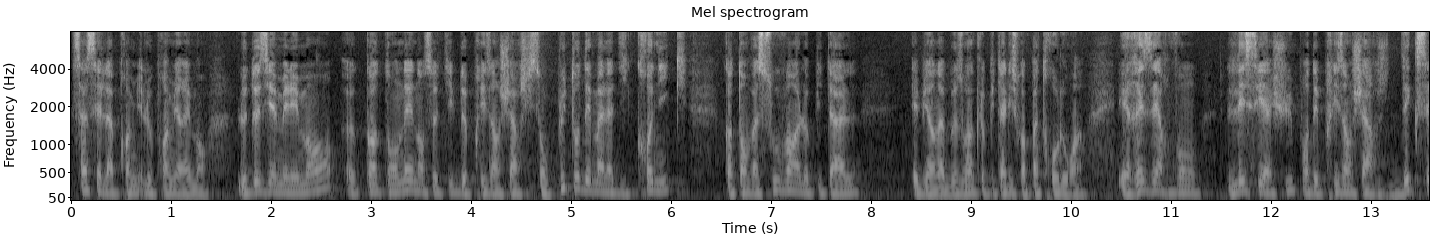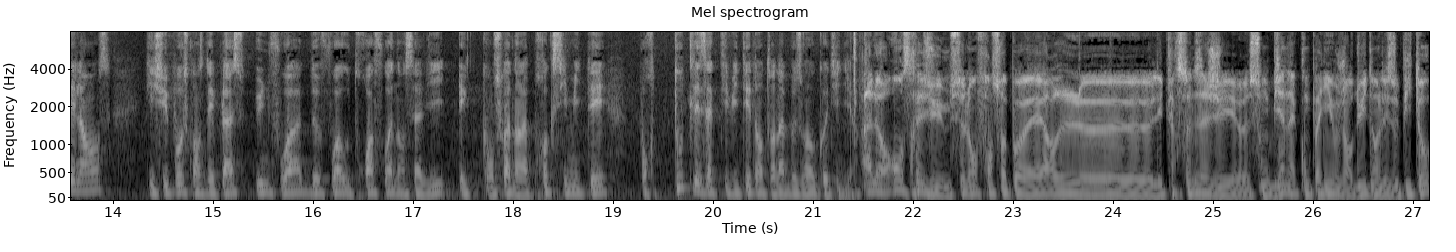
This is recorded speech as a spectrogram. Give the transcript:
Ça, c'est le premier élément. Le deuxième élément, euh, quand on est dans ce type de prise en charge, qui sont plutôt des maladies chroniques, quand on va souvent à l'hôpital, eh bien, on a besoin que l'hôpital ne soit pas trop loin. Et réservons les CHU pour des prises en charge d'excellence qui suppose qu'on se déplace une fois, deux fois ou trois fois dans sa vie et qu'on soit dans la proximité pour toutes les activités dont on a besoin au quotidien. Alors, on se résume. Selon François Poher, le- les personnes âgées euh, sont bien accompagnées aujourd'hui dans les hôpitaux.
